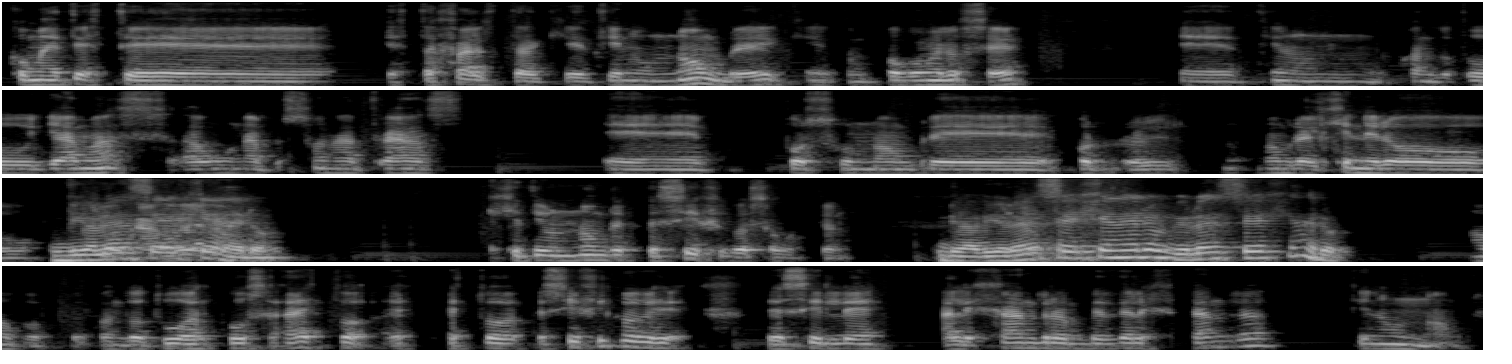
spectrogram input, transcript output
comete este, esta falta que tiene un nombre, que tampoco me lo sé. Eh, tiene un, cuando tú llamas a una persona trans eh, por su nombre, por el nombre del género. Violencia de género. Es que tiene un nombre específico esa cuestión. La violencia de género, violencia de género. No, porque cuando tú usas esto, esto específico, decirle Alejandro en vez de Alejandra, tiene un nombre.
